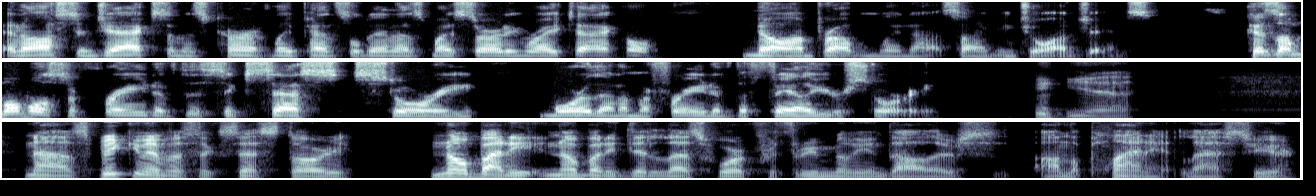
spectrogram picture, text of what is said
and Austin Jackson is currently penciled in as my starting right tackle, no, I'm probably not signing Ja'Wuan James because I'm almost afraid of the success story more than I'm afraid of the failure story. yeah. Now, speaking of a success story, nobody nobody did less work for three million dollars on the planet last year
